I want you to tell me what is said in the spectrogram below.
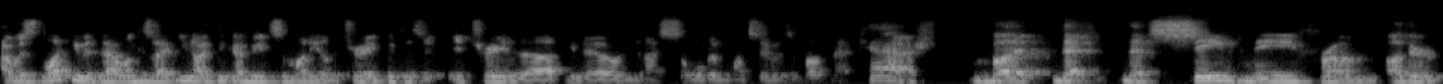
I was lucky with that one because I, you know, I think I made some money on the trade because it, it traded up, you know, and then I sold it once it was above net cash. But that that saved me from other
